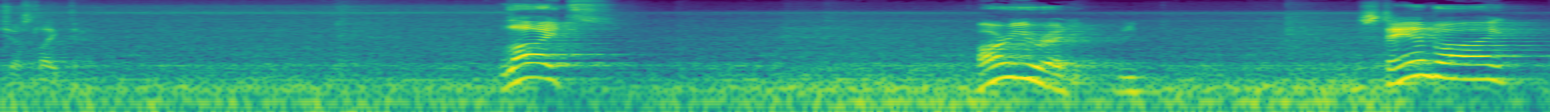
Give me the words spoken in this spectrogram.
Just like that. Lights! Are you ready? Stand by.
